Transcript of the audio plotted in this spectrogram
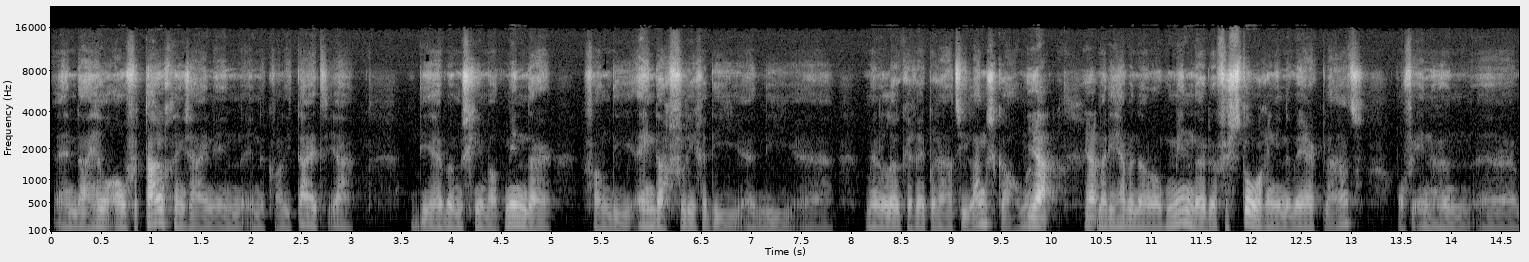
en daar heel overtuigd in zijn in, in de kwaliteit, ja, die hebben misschien wat minder van die eendagsvliegen die, die met een leuke reparatie langskomen. ja, ja, Maar die hebben dan ook minder de verstoring in de werkplaats of in hun, ehm,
